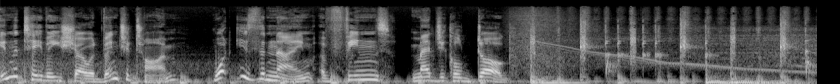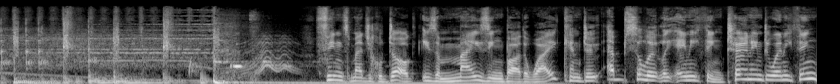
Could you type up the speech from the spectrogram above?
In the TV show Adventure Time, what is the name of Finn's magical dog? Finn's magical dog is amazing, by the way, can do absolutely anything, turn into anything,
